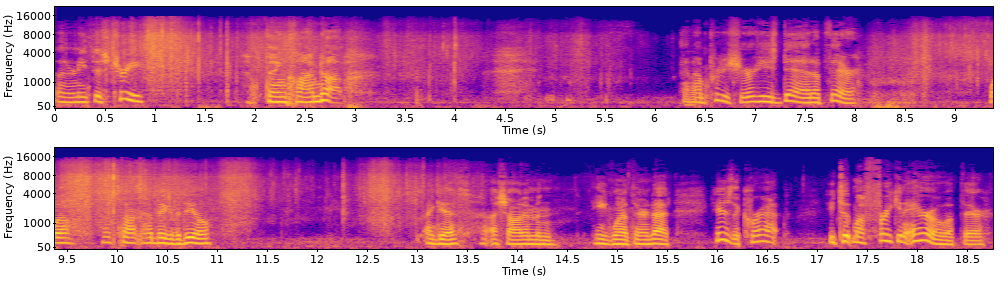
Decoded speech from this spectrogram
underneath this tree. That thing climbed up. And I'm pretty sure he's dead up there. Well, that's not that big of a deal. I guess. I shot him and he went up there and died. Here's the crap. He took my freaking arrow up there.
